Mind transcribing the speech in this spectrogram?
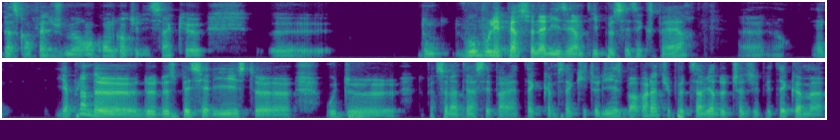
parce qu'en fait, je me rends compte quand tu dis ça que donc, vous voulez personnaliser un petit peu ces experts. il y a plein de, spécialistes ou de, personnes intéressées par la tech comme ça qui te disent, ben voilà, tu peux te servir de ChatGPT comme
